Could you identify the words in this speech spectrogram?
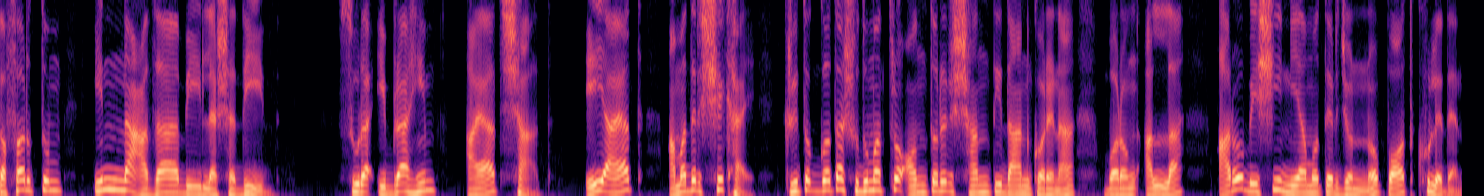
কাফারতুম, ইন্না আযাবি লাশাদীদ। সূরা ইব্রাহিম, আয়াত সাত। এই আয়াত আমাদের শেখায় কৃতজ্ঞতা শুধুমাত্র অন্তরের শান্তি দান করে না, বরং আল্লাহ আরও বেশি নিয়ামতের জন্য পথ খুলে দেন।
